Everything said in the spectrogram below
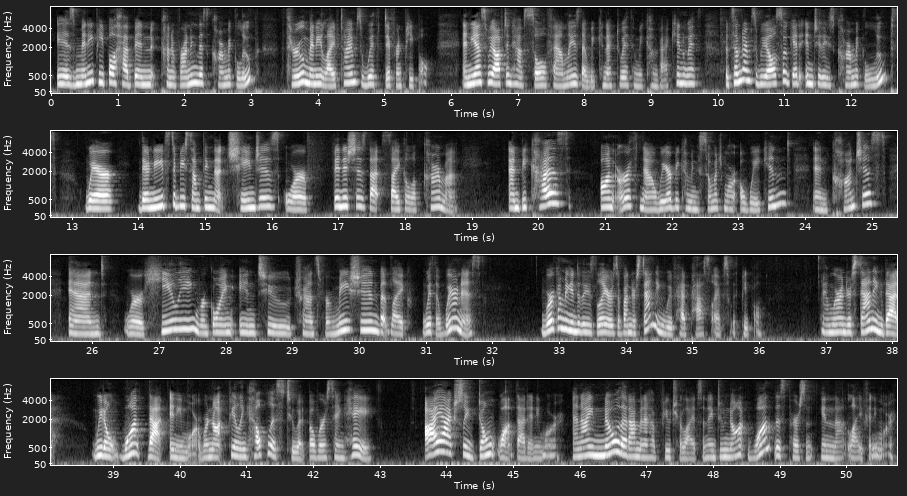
is many people have been kind of running this karmic loop through many lifetimes with different people. And yes, we often have soul families that we connect with and we come back in with, but sometimes we also get into these karmic loops where there needs to be something that changes or finishes that cycle of karma. And because on earth now we are becoming so much more awakened and conscious and we're healing, we're going into transformation, but like with awareness, we're coming into these layers of understanding we've had past lives with people. And we're understanding that we don't want that anymore. We're not feeling helpless to it, but we're saying, hey, I actually don't want that anymore. And I know that I'm going to have future lives, and I do not want this person in that life anymore.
